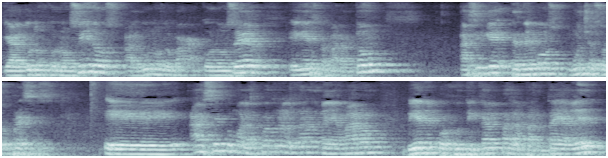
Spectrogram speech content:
ya algunos conocidos, algunos lo van a conocer en esta maratón. Así que tenemos muchas sorpresas. Eh, hace como a las 4 de la tarde me llamaron, viene por Juticalpa la pantalla LED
